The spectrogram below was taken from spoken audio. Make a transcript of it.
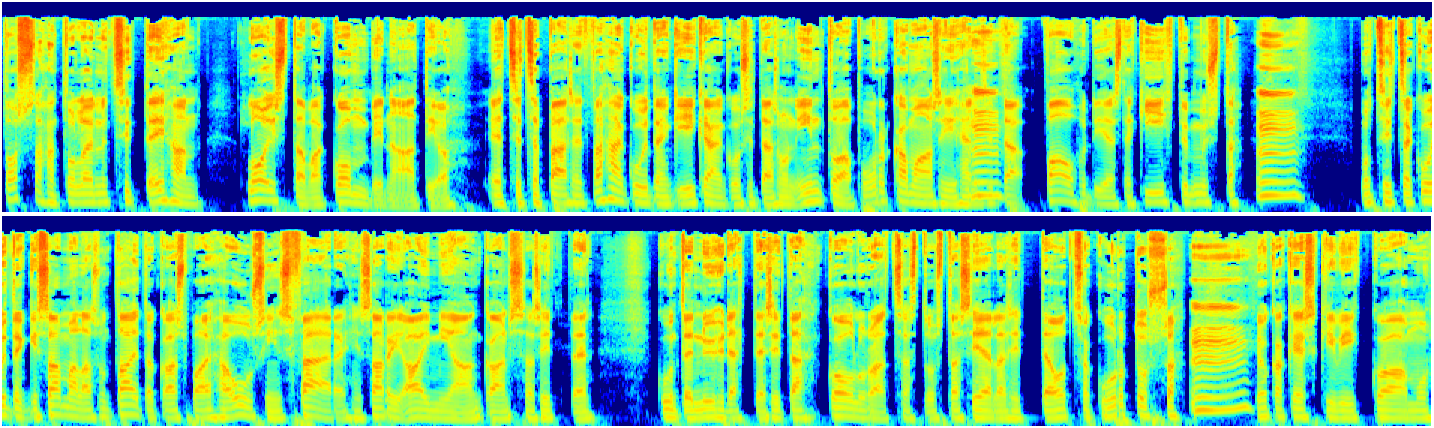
Tossahan tulee nyt sitten ihan loistava kombinaatio. Että sit sä pääset vähän kuitenkin ikään kuin sitä sun intoa purkamaan siihen, mm. sitä vauhdia ja sitä kiihtymystä. Mm. Mutta sitten sä kuitenkin samalla sun taito kasvaa ihan uusiin sfääreihin Sari Aimiaan kanssa sitten, kun te nyhdätte sitä kouluratsastusta siellä sitten Otso Kurtussa Mm. joka keskiviikkoaamu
